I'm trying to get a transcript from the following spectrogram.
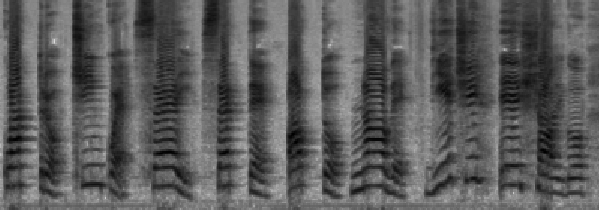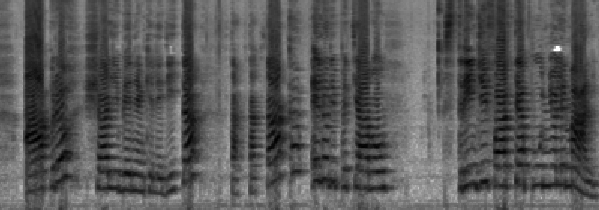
4, 5, 6, 7, 8, 9, 10 e sciolgo. Apro, sciogli bene anche le dita, tac tac tac e lo ripetiamo. Stringi forte a pugno le mani.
